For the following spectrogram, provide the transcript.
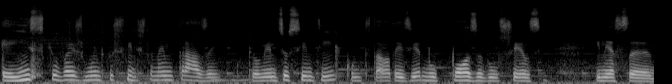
é isso que eu vejo muito que os filhos também me trazem. Pelo menos eu senti, como te estava a dizer, no pós-adolescência e nessa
